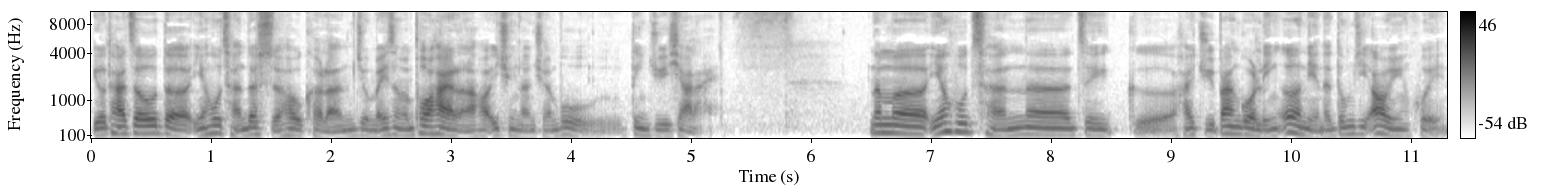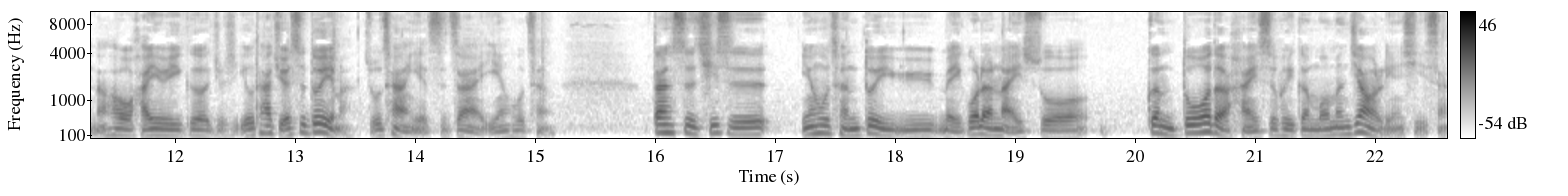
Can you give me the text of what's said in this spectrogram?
犹他州的盐湖城的时候，可能就没什么迫害了，然后一群人全部定居下来。那么盐湖城呢？这个还举办过零二年的冬季奥运会，然后还有一个就是犹他爵士队嘛，主场也是在盐湖城。但是其实盐湖城对于美国人来说，更多的还是会跟摩门教联系上。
